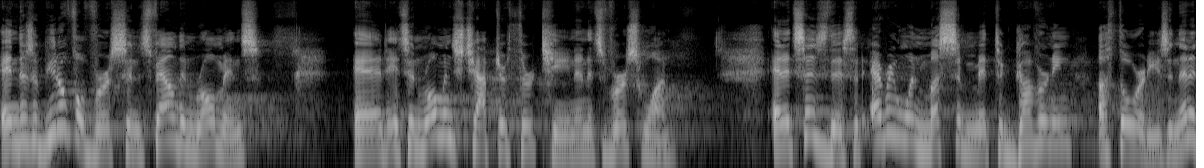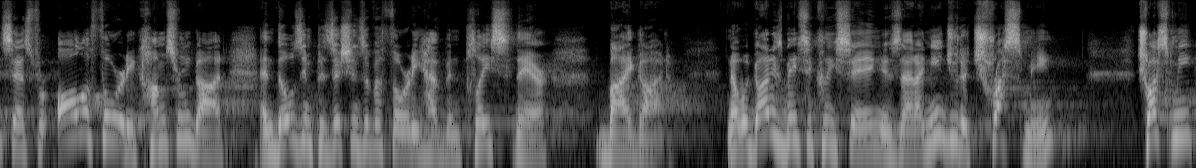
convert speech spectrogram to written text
And there's a beautiful verse, and it's found in Romans, and it's in Romans chapter 13, and it's verse 1. And it says this that everyone must submit to governing authorities. And then it says, For all authority comes from God, and those in positions of authority have been placed there by God. Now, what God is basically saying is that I need you to trust me Trust me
